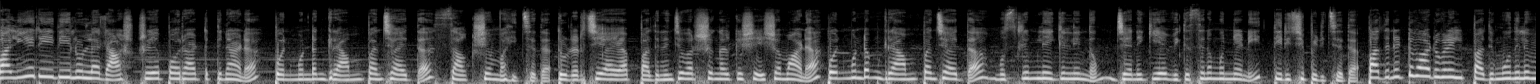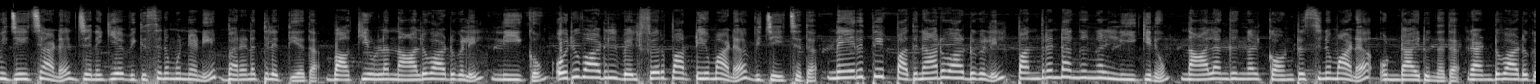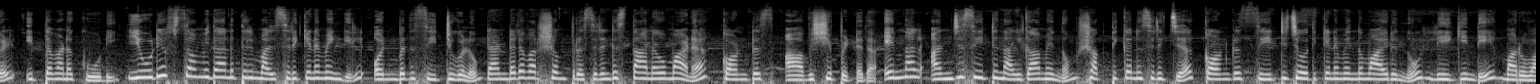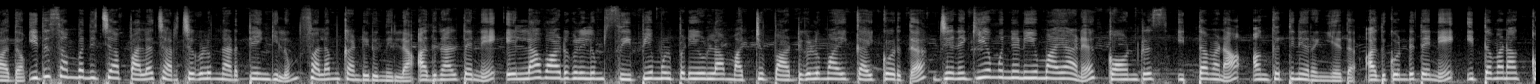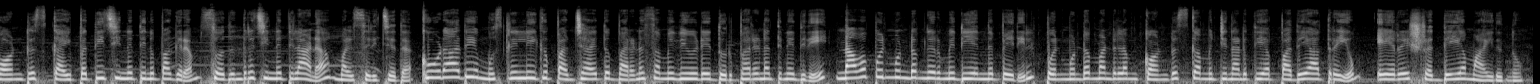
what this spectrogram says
വലിയ രീതിയിലുള്ള രാഷ്ട്രീയ പോരാട്ടത്തിനാണ് പൊന്മുണ്ടം ഗ്രാമപഞ്ചായത്ത് സാക്ഷ്യം വഹിച്ചത്. തുടർച്ചയായ പതിനഞ്ച് വർഷങ്ങൾക്ക് ശേഷമാണ് പൊന്മുണ്ടം ഗ്രാമപഞ്ചായത്ത് മുസ്ലിം ലീഗിൽ നിന്നും ജനകീയ വികസന മുന്നണി തിരിച്ചു പിടിച്ചത് പതിനെട്ട് വാർഡുകളിൽ പതിമൂന്നിലും വിജയിച്ചാണ് ജനകീയ വികസന മുന്നണി ഭരണത്തിലെത്തിയത്. ബാക്കിയുള്ള നാല് വാർഡുകളിൽ ലീഗും ഒരു വാർഡിൽ വെൽഫെയർ പാർട്ടിയുമാണ് വിജയിച്ചത്. നേരത്തെ പതിനാറ് വാർഡുകളിൽ പന്ത്രണ്ട് അംഗങ്ങൾ ലീഗിനും നാലംഗങ്ങൾ കോൺഗ്രസിനുമാണ് ഉണ്ടായിരുന്നത്. രണ്ട് വാർഡുകൾ ഇത്തവണ കൂടി. യു ഡി എഫ് സംവിധാനത്തിൽ മത്സരിക്കണമെങ്കിൽ ഒൻപത് സീറ്റുകളും രണ്ടര വർഷം പ്രസിഡന്റ് സ്ഥാനവുമാണ് കോൺഗ്രസ് ആവശ്യപ്പെട്ടത്. എന്നാൽ അഞ്ച് സീറ്റ് നൽകാമെന്നും ശക്തിക്കനുസരിച്ച് കോൺഗ്രസ് സീറ്റ് ചോദിക്കണമെന്നുമായിരുന്നു ലീഗിന്റെ മറുവാദം. ഇത് സംബന്ധിച്ച പല ചർച്ചകളും നടത്തിയെങ്കിലും ഫലം കണ്ടിരുന്നില്ല. അതിനാൽ തന്നെ എല്ലാ വാർഡുകളിലും സി ഉൾപ്പെടെയുള്ള മറ്റു പാർട്ടികളുമായി കൈകോർത്ത് ജനകീയ മുന്നണിയുമായാണ് കോൺഗ്രസ് ഇത്തവണ അംഗത്തിനിറങ്ങിയത്. അതുകൊണ്ട് തന്നെ ഇത്തവണ കോൺഗ്രസ് കൈപ്പത്തി ചിഹ്നത്തിനു പകരം സ്വതന്ത്ര ചിഹ്നത്തിലാണ് മത്സരിച്ചത്. കൂടാതെ മുസ്ലിം ലീഗ് പഞ്ചായത്ത് ഭരണസമിതിയുടെ ദുർഭരണത്തിനെതിരെ നവപൊന്മുണ്ടം നിർമ്മിതി എന്ന പേരിൽ പൊന്മുണ്ടം മണ്ഡലം കോൺഗ്രസ് കമ്മിറ്റി നടത്തിയ പദയാത്രയും ഏറെ ശ്രദ്ധേയമായിരുന്നു.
